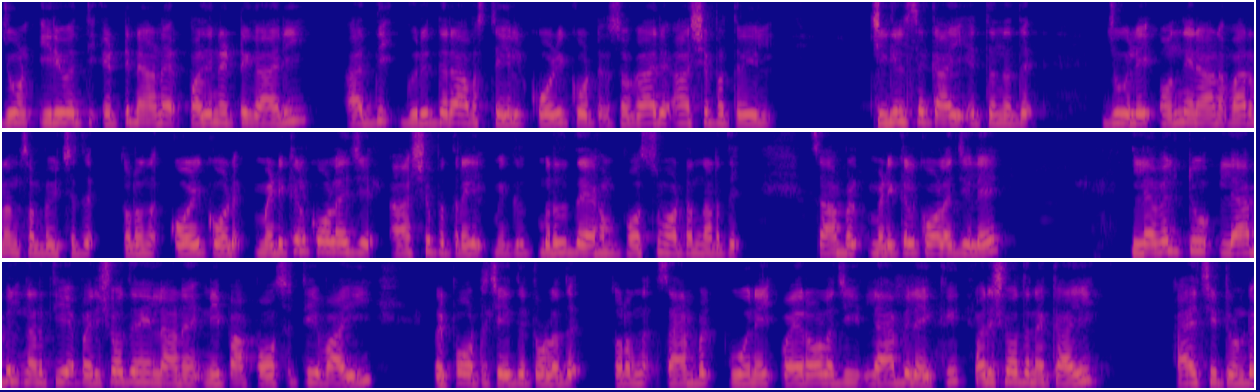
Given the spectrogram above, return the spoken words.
ജൂൺ ഇരുപത്തി എട്ടിനാണ് പതിനെട്ടുകാരി അതിഗുരുതരാവസ്ഥയിൽ കോഴിക്കോട്ട് സ്വകാര്യ ആശുപത്രിയിൽ ചികിത്സക്കായി എത്തുന്നത്. ജൂലൈ ഒന്നിനാണ് മരണം സംഭവിച്ചത്. തുടർന്ന് കോഴിക്കോട് മെഡിക്കൽ കോളേജ് ആശുപത്രിയിൽ മൃതദേഹം പോസ്റ്റ്മോർട്ടം നടത്തി. സാമ്പിൾ മെഡിക്കൽ കോളേജിലെ ലെവൽ ടു ലാബിൽ നടത്തിയ പരിശോധനയിലാണ് നിപ പോസിറ്റീവായി റിപ്പോർട്ട് ചെയ്തിട്ടുള്ളത്. തുടർന്ന് സാമ്പിൾ പൂനെ വൈറോളജി ലാബിലേക്ക് പരിശോധനയ്ക്കായി അയച്ചിട്ടുണ്ട്.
